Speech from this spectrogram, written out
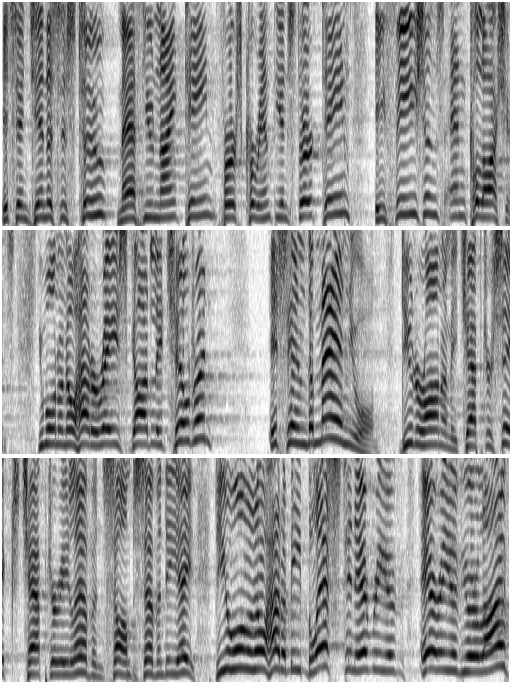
It's in Genesis 2, Matthew 19, 1 Corinthians 13, Ephesians, and Colossians. You want to know how to raise godly children? It's in the manual. Deuteronomy chapter 6, chapter 11, Psalm 78. Do you want to know how to be blessed in every area of your life?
